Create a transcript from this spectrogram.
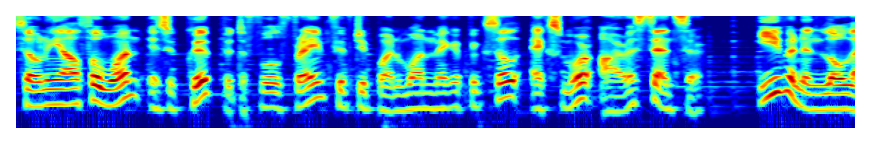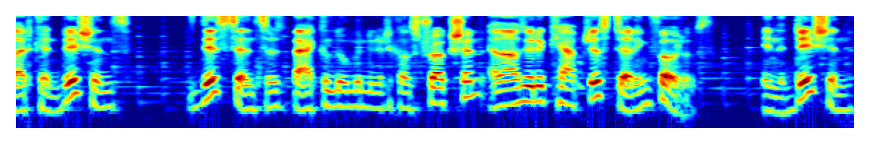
Sony Alpha 1 is equipped with a full-frame 50.1 megapixel Exmor RS sensor. Even in low light conditions, this sensor's back-illuminated construction allows you to capture stunning photos. In addition,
